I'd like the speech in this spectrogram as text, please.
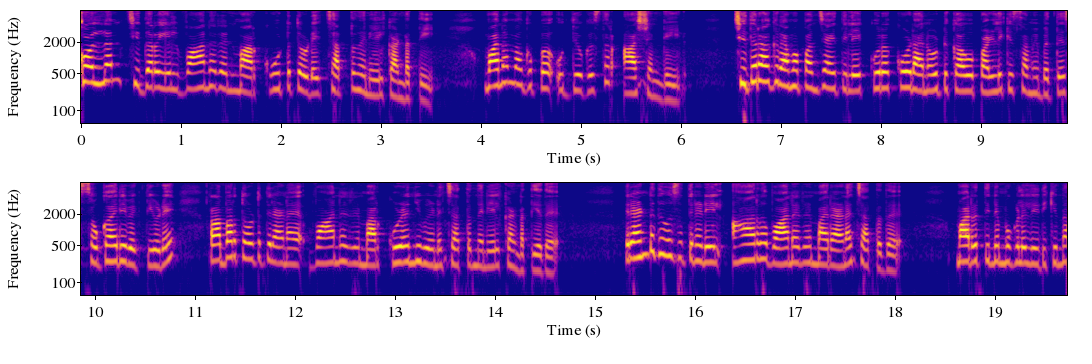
കൊല്ലം ചിതറയിൽ വാനരന്മാർ കൂട്ടത്തോടെ ചത്തനിലയിൽ കണ്ടെത്തി. വനം വകുപ്പ് ഉദ്യോഗസ്ഥർ ആശങ്കയിൽ. ചിതറ ഗ്രാമപഞ്ചായത്തിലെ കുറക്കോട് അനോട്ടുകാവ് പള്ളിക്ക് സമീപത്തെ സ്വകാര്യ വ്യക്തിയുടെ റബ്ബർ തോട്ടത്തിലാണ് വാനരന്മാർ കുഴഞ്ഞു വീണ് ചത്ത നിലയിൽ കണ്ടെത്തിയത്. രണ്ട് ദിവസത്തിനിടയിൽ ആറ് വാനരന്മാരാണ് ചത്തത്. മരത്തിന്റെ മുകളിൽ ഇരിക്കുന്ന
